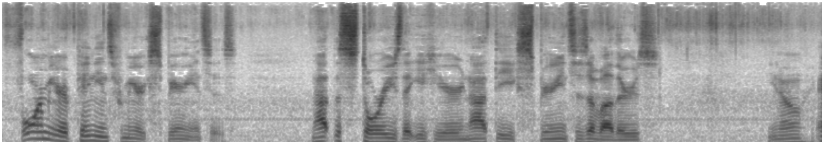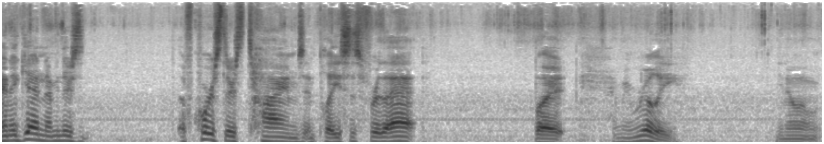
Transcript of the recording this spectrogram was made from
form your opinions from your experiences. Not the stories that you hear, not the experiences of others. You know, and again, I mean there's of course there's times and places for that, but I mean really, you know,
